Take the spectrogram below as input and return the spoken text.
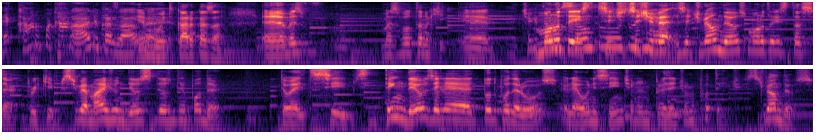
é caro pra caralho casar, é velho. muito caro casar. É, mas, mas voltando aqui, é, monoteísta, se, se tiver, se tiver um Deus, monoteísta tá certo. Por quê? Porque se tiver mais de um Deus, esse Deus não tem poder. Então, é, se, se tem um Deus, ele é todo poderoso, ele é onisciente, ele é onipresente, onipotente. Se tiver um Deus.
